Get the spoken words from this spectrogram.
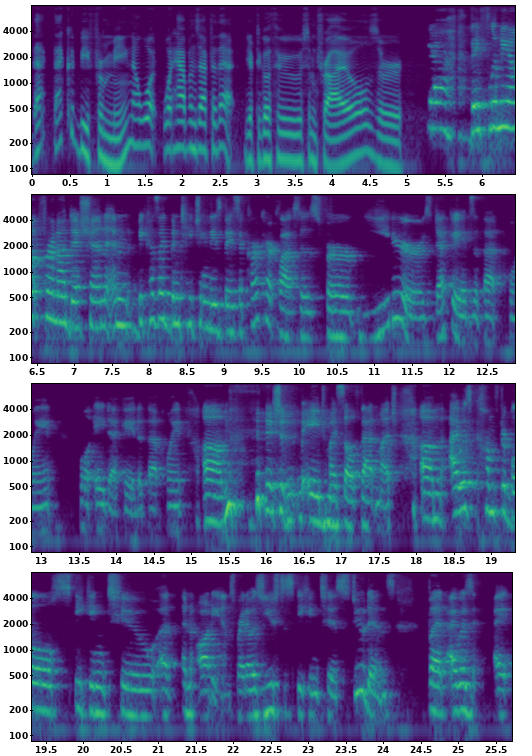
that that could be for me. Now, what what happens after that? You have to go through some trials, or Yeah, they flew me out for an audition, and because I'd been teaching these basic car care classes for years, decades at that point. Well, a decade at that point. Um, I shouldn't age myself that much. Um, I was comfortable speaking to a, an audience, right? I was used to speaking to students, but I was, I,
